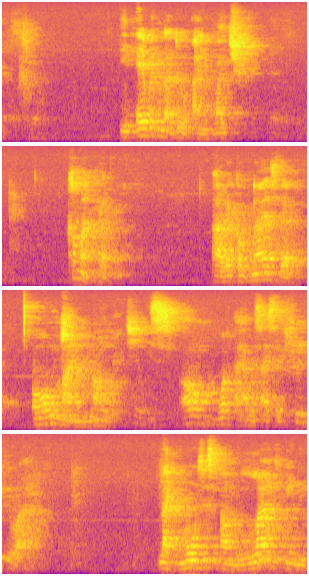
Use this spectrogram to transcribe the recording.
Yes. In everything I do, I invite you. Come and help me. I recognize that all my knowledge is all what I have is I said, filthy rag. Like Moses, I'm learned in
